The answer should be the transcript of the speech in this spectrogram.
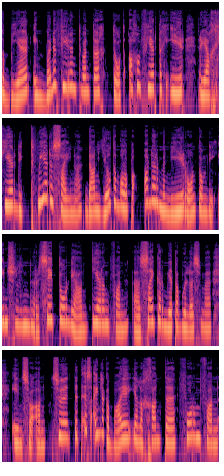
gebeur en binne 24 tot 48 uur reageer die tweede syne dan heeltemal op 'n ander manier rondom die insulienreseptor, die hantering van uh, suikermetabolisme en so aan. So dit is eintlik 'n baie elegante vorm van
